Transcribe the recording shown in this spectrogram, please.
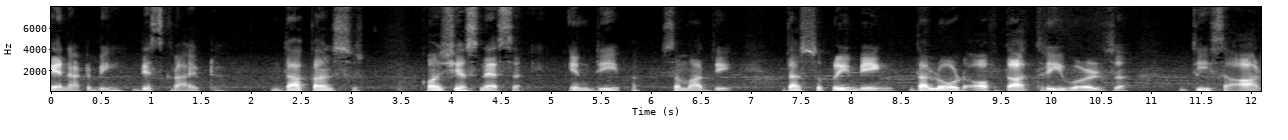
cannot be described. The cons- consciousness in deep samadhi, the Supreme Being, the Lord of the three worlds, these are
